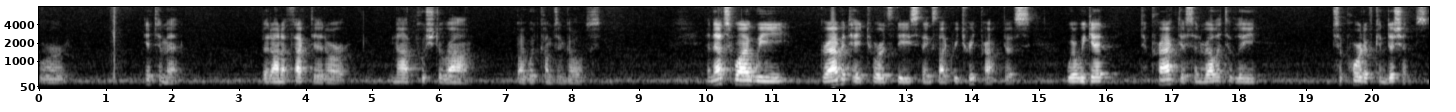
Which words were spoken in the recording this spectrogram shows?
we're intimate, but unaffected or not pushed around by what comes and goes. And that's why we gravitate towards these things like retreat practice, where we get to practice in relatively supportive conditions.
